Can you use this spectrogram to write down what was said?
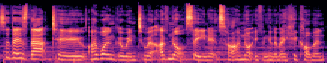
So there's that too. I won't go into it, I've not seen it, so I'm not even going to make a comment.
